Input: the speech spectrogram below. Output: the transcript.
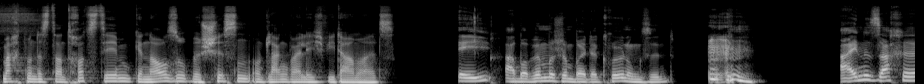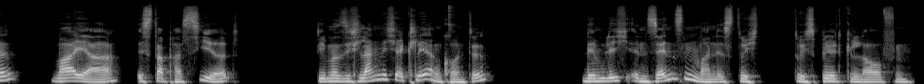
macht man das dann trotzdem genauso beschissen und langweilig wie damals? Ey, aber wenn wir schon bei der Krönung sind, eine Sache war ja, ist da passiert, die man sich lang nicht erklären konnte. Nämlich ein Sensenmann ist durch, durchs Bild gelaufen.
